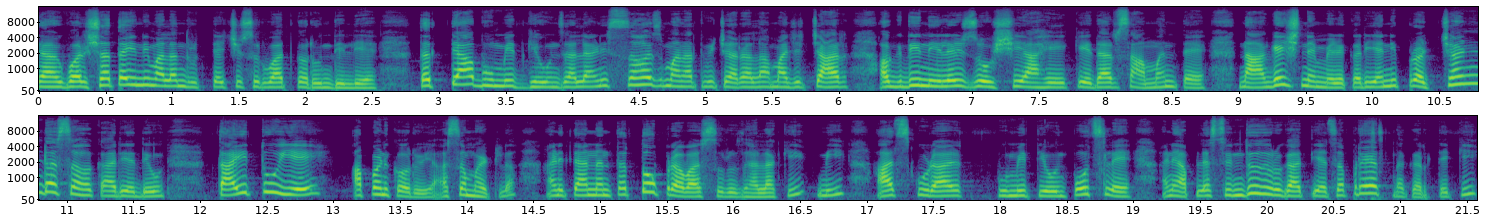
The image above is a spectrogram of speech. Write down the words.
त्या वर्षाताईंनी मला नृत्याची सुरुवात करून दिली आहे. तर त्या भूमीत घेऊन झालं आणि सहज मनात विचाराला माझे चार अगदी निलेश जोशी आहे केदार सामंत आहे नागेश नेमेळकर यांनी प्रचंड सहकार्य देऊन ताई तू ये आपण करूया असं म्हटलं. आणि त्यानंतर तो प्रवास सुरू झाला की मी आज कुडाळ भूमीत येऊन पोचले आणि आपल्या सिंधुदुर्गात याचा प्रयत्न करते की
